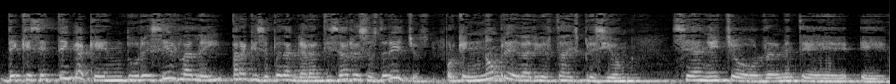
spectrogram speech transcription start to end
de que se tenga que endurecer la ley para que se puedan garantizar esos derechos. Porque en nombre de la libertad de expresión se han hecho realmente eh,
